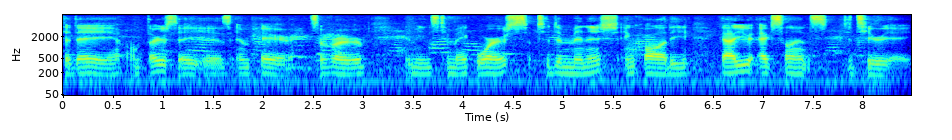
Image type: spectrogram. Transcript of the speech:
Today on Thursday is impair. It's a verb. It means to make worse, to diminish in quality, value excellence, deteriorate.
